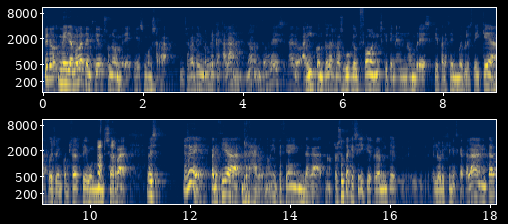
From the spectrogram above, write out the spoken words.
pero me llamó la atención su nombre, que es Montserrat. Montserrat es un nombre catalán, ¿no? Entonces, claro, ahí con todas las Google Fonts que tienen nombres que parecen muebles de Ikea, pues encontrarte un Montserrat. Entonces, no sé, parecía raro, ¿no? Y empecé a indagar, ¿no? Resulta que sí, que realmente el, origen es catalán y tal,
